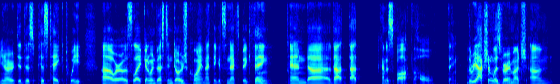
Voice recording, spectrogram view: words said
you know, did this piss take tweet uh, where I was like, going to invest in Dogecoin. I think it's the next big thing, and uh, that that kind of sparked the whole thing. The reaction was very much um,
